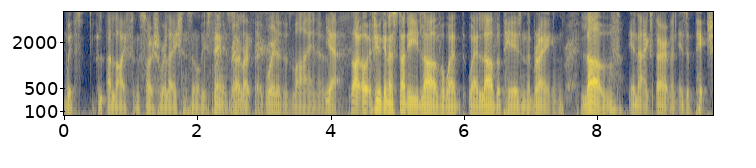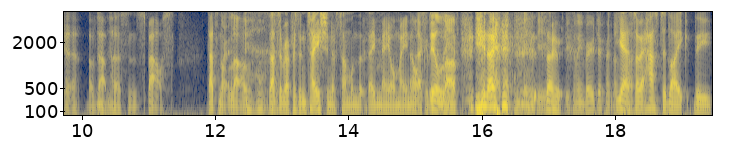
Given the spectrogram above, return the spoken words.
with a life and social relations and all these things. Right, so right. like, like where does this line of yeah, like if you're going to study love or where where love appears in the brain, love in that experiment is a picture of that Mhm. person's spouse. That's not Right. love. That's a representation of someone that they may or may not that could be still love. You know, yeah, that can maybe so be something very different. than yeah, love. so it has to like the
